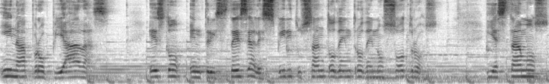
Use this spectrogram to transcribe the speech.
inapropiadas, esto entristece al Espíritu Santo dentro de nosotros. Y estamos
